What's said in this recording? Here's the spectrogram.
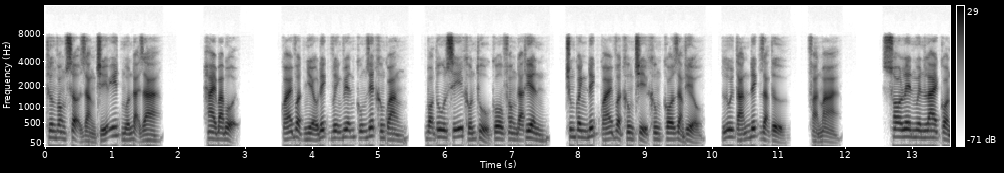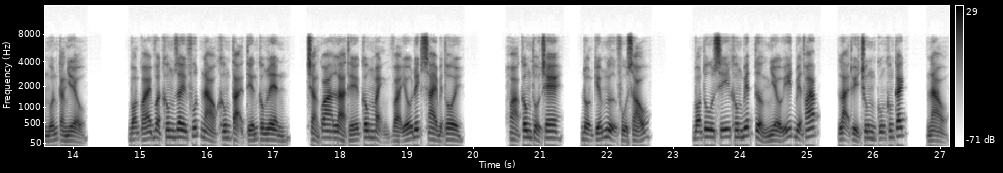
thương vong sợ rằng chí ít muốn đại gia. Hai ba bội. Quái vật nhiều đích vĩnh viễn cũng giết không quang, bọn tu sĩ khốn thủ cô phong đã thiên, chung quanh đích quái vật không chỉ không có giảm thiểu, lui tán đích dạng tử, phản mà. So lên nguyên lai còn muốn càng nhiều. Bọn quái vật không giây phút nào không tại tiến công lên, chẳng qua là thế công mạnh và yếu đích sai biệt thôi. Hỏa công thổ tre, độn kiếm ngự phù 6. Bọn tu sĩ không biết tưởng nhiều ít biện pháp, lại thủy chung cũng không cách, nào,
